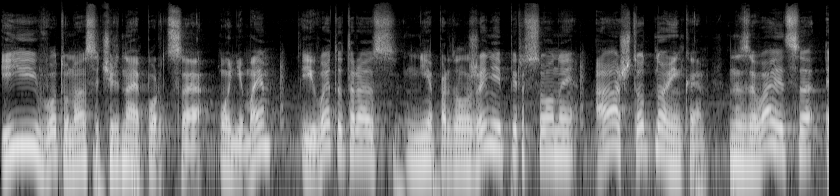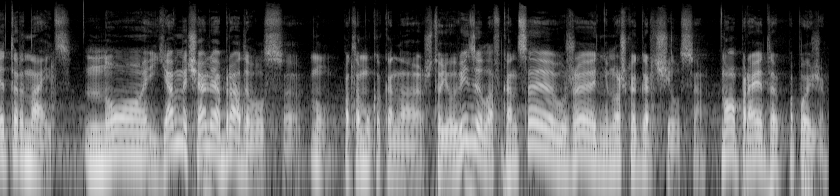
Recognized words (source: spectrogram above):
И вот у нас очередная порция аниме, и в этот раз не продолжение персоны, а что-то новенькое. Называется Eternights. Но я вначале обрадовался, ну, потому как она, что я увидел, а в конце уже немножко огорчился. Но про это попозже.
